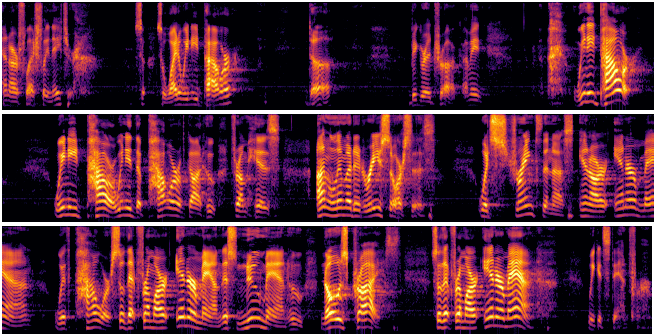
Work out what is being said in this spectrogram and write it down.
and our fleshly nature. So, so why do we need power? Duh. Big red truck. I mean, we need power. We need power. We need the power of God who, from his unlimited resources, would strengthen us in our inner man with power, so that from our inner man, this new man who knows Christ, so that from our inner man, we could stand firm.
